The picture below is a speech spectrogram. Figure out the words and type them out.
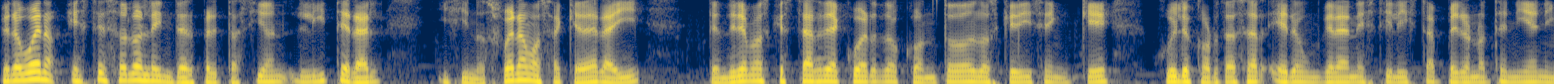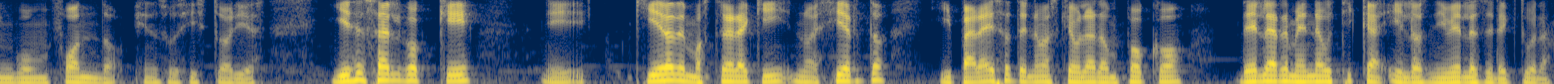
Pero bueno, esta es solo la interpretación literal y si nos fuéramos a quedar ahí, tendríamos que estar de acuerdo con todos los que dicen que Julio Cortázar era un gran estilista, pero no tenía ningún fondo en sus historias. Y eso es algo que eh, quiero demostrar aquí, no es cierto, y para eso tenemos que hablar un poco de la hermenéutica y los niveles de lectura.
